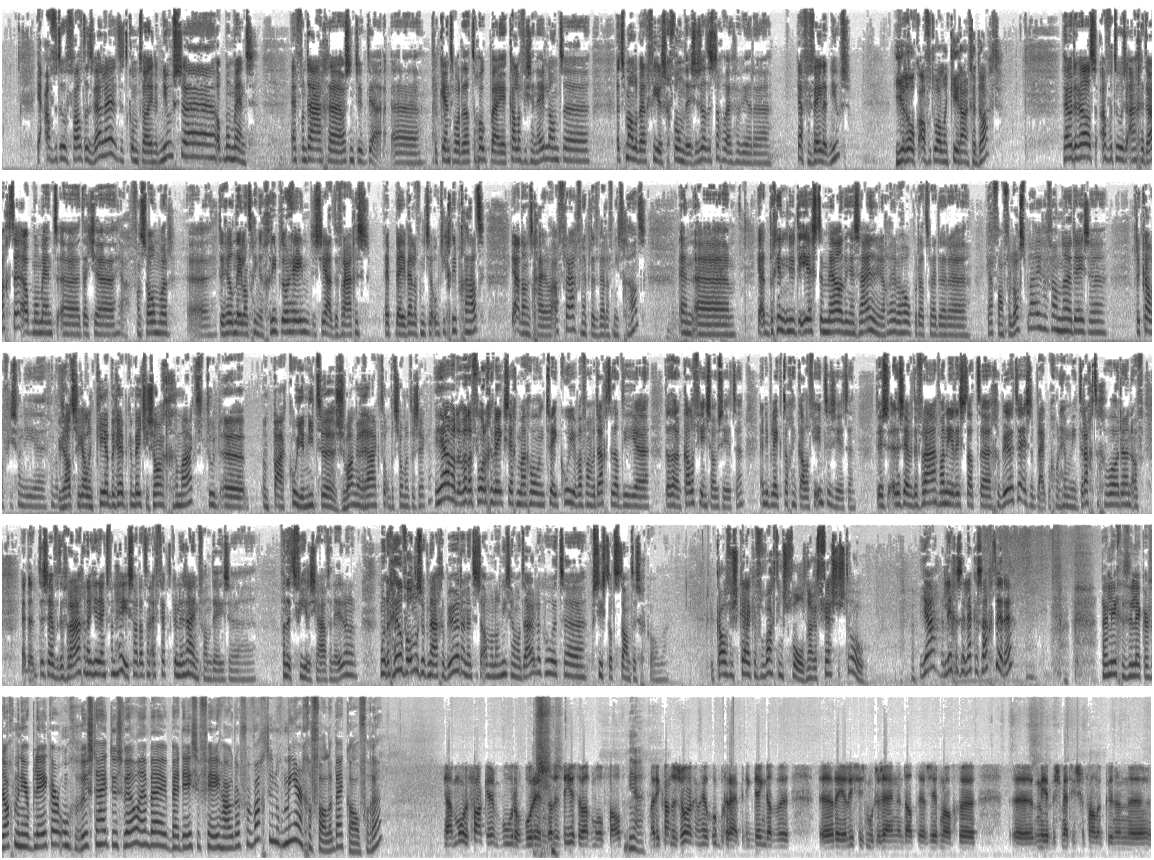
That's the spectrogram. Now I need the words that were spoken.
Ja, af en toe valt het wel. Hè. Het komt wel in het nieuws uh, op het moment. En vandaag was natuurlijk de, bekend worden dat er ook bij kalfjes in Nederland het Smallenberg-virus gevonden is. Dus dat is toch wel even weer ja, vervelend nieuws. Hier ook af en toe al een keer aan gedacht? We hebben er wel eens af en toe eens aan gedacht. Hè, op het moment dat je ja, van zomer door heel Nederland ging een griep doorheen. Dus ja, de vraag is, ben je wel of niet ook die griep gehad? Ja, dan ga je je afvragen, van, heb je dat wel of niet gehad? En uh, ja, het begint nu, de eerste meldingen zijn er nu nog. We hopen dat we er uh, ja, van verlost blijven van uh, deze de kalfjes van die... Uh, van dat U had zich al een keer, begreep ik, een beetje zorgen gemaakt... toen uh, een paar koeien niet uh, zwanger raakten, om het zo maar te zeggen? Ja, we hadden, we hadden vorige week zeg maar gewoon twee koeien... waarvan we dachten dat, die, dat er een kalfje in zou zitten. En die bleek toch geen kalfje in te zitten. Dus dat is even de vraag, wanneer is dat gebeurd? Hè? Is het blijkbaar gewoon helemaal niet drachtig geworden? Of, ja, dat is even de vraag. En dat je denkt van, hé, hey, zou dat een effect kunnen zijn van deze van dit virus, ja of nee. Er moet nog heel veel onderzoek naar gebeuren en het is allemaal nog niet helemaal duidelijk hoe het precies tot stand is gekomen. De kalfjes kijken verwachtingsvol naar het verse stro. Ja, daar liggen ze lekker zacht in, hè? Daar liggen ze lekker zacht, meneer Bleker. Ongerustheid dus wel hè, bij, bij deze veehouder. Verwacht u nog meer gevallen bij kalveren? Ja, mooi vak, hè, boer of boerin. Dat is het eerste wat me opvalt. Ja. Maar ik kan de zorgen heel goed begrijpen. Ik denk dat we uh, realistisch moeten zijn en dat er zich nog uh, uh, meer besmettingsgevallen kunnen,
